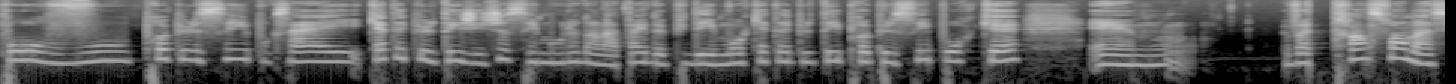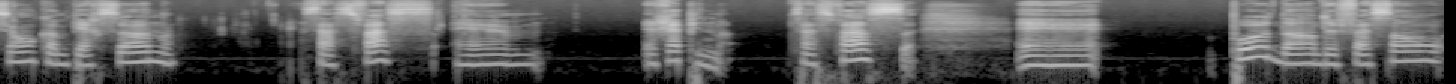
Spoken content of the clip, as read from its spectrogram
pour vous propulser, pour que ça aille catapulter. J'ai juste ces mots-là dans la tête depuis des mois. Catapulter, propulser pour que euh, votre transformation comme personne, ça se fasse euh, rapidement ça se fasse euh, pas dans de façon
